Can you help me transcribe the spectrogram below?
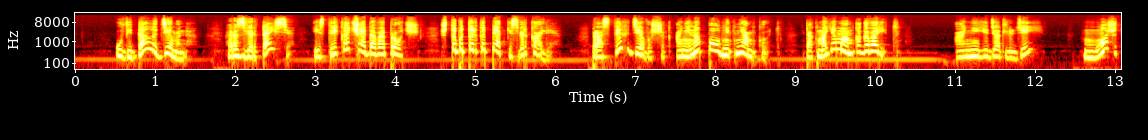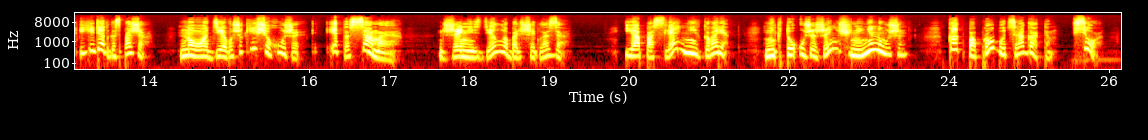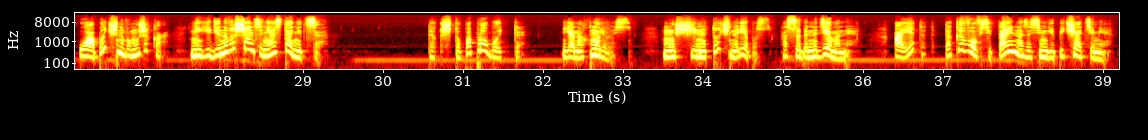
Увидала демона? Развертайся и стрекача давай прочь, чтобы только пятки сверкали. Простых девушек они на полдник нямкают. Так моя мамка говорит. Они едят людей? Может, и едят госпожа. Но девушек еще хуже. Это самое. Дженни сделала большие глаза. И опосля них говорят, никто уже женщине не нужен. Как попробуют с рогатым? Все, у обычного мужика ни единого шанса не останется. Так что попробуют-то? Я нахмурилась. Мужчины точно ребус, особенно демоны. А этот так и вовсе тайна за семью печатями.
